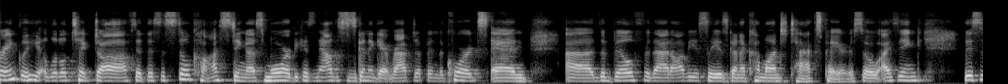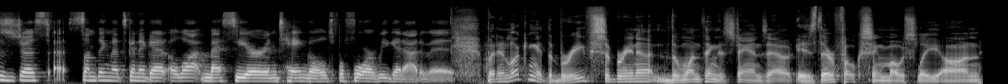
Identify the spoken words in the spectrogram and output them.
frankly a little ticked off that this is still costing us more because now this is going to get wrapped up in the courts and uh, the bill for that obviously is going to come on to taxpayers. So i think this is just something that's going to get a lot messier and tangled before we get out of it. But in looking at the brief sabrina the one thing that stands out is they're focusing mostly on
